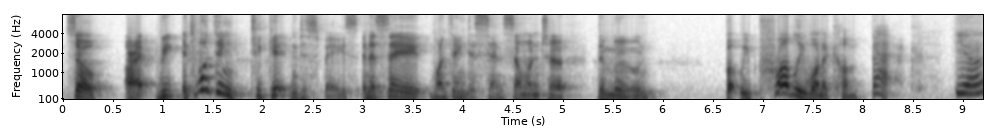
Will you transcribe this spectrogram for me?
So, all right, we, it's one thing to get into space, and it's say one thing to send someone to the moon, but we probably want to come back. Yeah,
